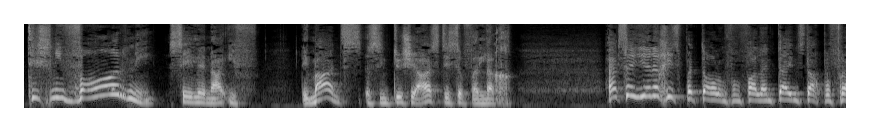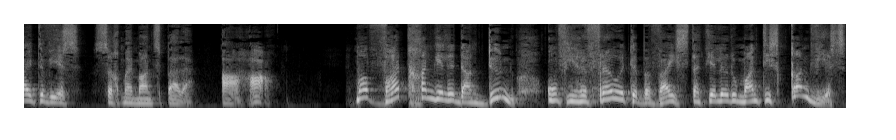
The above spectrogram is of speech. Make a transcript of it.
dit is nie waar nie, sê hulle naïef. Die mans is entoesiasties en verlig. Ek sê enigiets betaal om van Valentynsdag bevry te wees, sug my man spelle. Aha. Maar wat gaan julle dan doen om vir julle vroue te bewys dat julle romanties kan wees?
